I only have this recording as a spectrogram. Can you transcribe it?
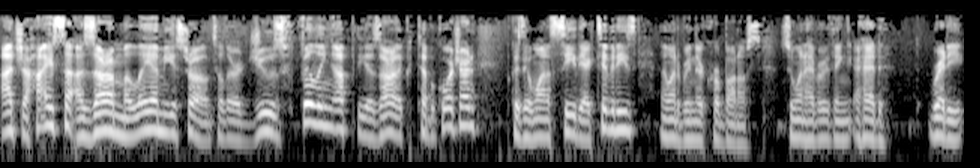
acha haisa azara malaya Yisrael until there are Jews filling up the azara, the temple courtyard, because they want to see the activities and they want to bring their korbanos. So we want to have everything ahead, ready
